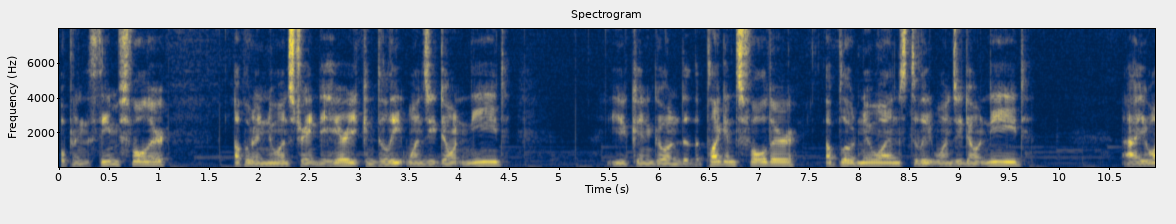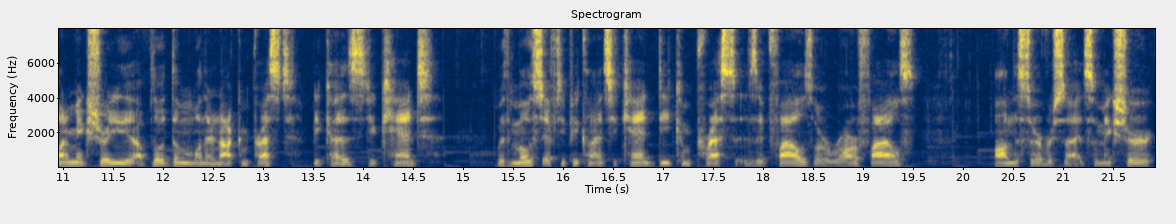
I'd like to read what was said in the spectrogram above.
opening the themes folder, uploading new ones straight into here. You can delete ones you don't need. You can go into the plugins folder, upload new ones, delete ones you don't need, uh, you want to make sure you upload them when they're not compressed because you can't, with most FTP clients, you can't decompress zip files or RAR files on the server side. So make sure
